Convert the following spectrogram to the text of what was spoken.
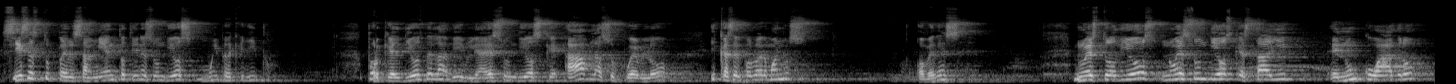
Si ese es tu pensamiento, tienes un Dios muy pequeñito. Porque el Dios de la Biblia es un Dios que habla a su pueblo y que hace el pueblo, hermanos, obedece. Nuestro Dios no es un Dios que está ahí en un cuadro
